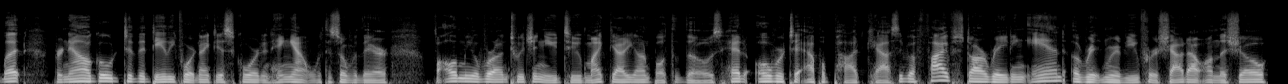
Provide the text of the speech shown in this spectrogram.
But for now, go to the daily Fortnite Discord and hang out with us over there. Follow me over on Twitch and YouTube, Mike Daddy on both of those. Head over to Apple Podcasts, leave a five star rating and a written review for a shout out on the show.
